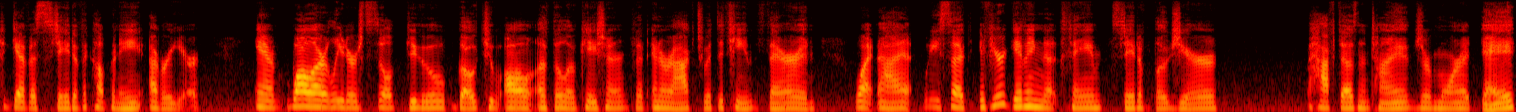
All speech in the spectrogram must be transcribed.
to give a state of the company every year. And while our leaders still do go to all of the locations and interact with the teams there and whatnot, we said if you're giving that same state of Lozier half dozen times or more a day,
